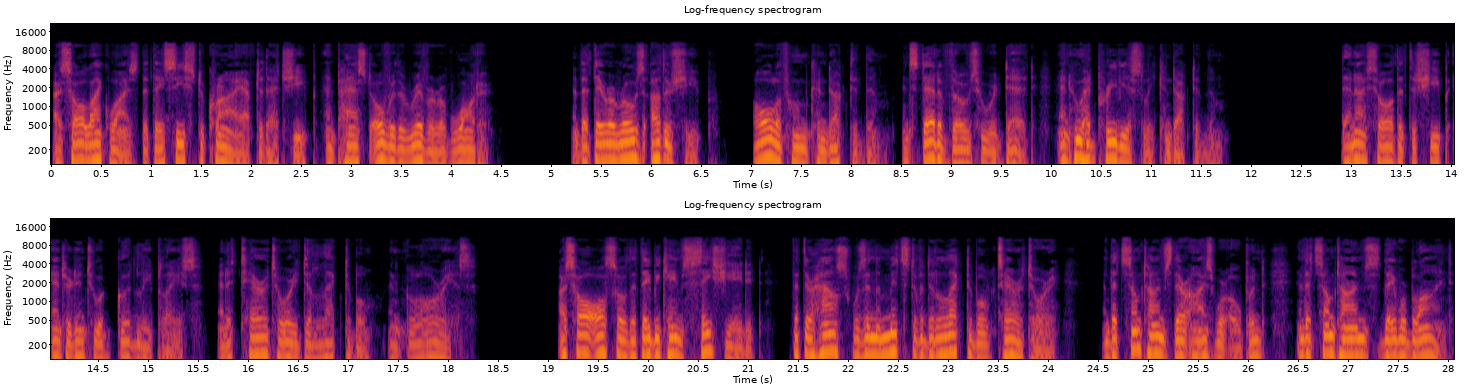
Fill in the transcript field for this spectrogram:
I saw likewise that they ceased to cry after that sheep, and passed over the river of water, and that there arose other sheep, all of whom conducted them, instead of those who were dead, and who had previously conducted them. Then I saw that the sheep entered into a goodly place, and a territory delectable and glorious. I saw also that they became satiated, that their house was in the midst of a delectable territory, and that sometimes their eyes were opened, and that sometimes they were blind,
